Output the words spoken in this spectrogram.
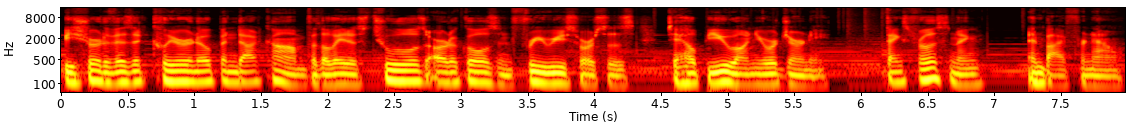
Be sure to visit clearandopen.com for the latest tools, articles, and free resources to help you on your journey. Thanks for listening, and bye for now.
